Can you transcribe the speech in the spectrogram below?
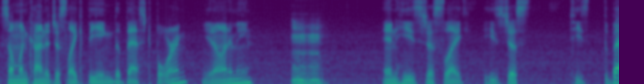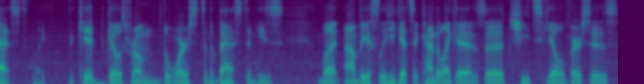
someone kind of just like being the best boring, you know what I mean? mm-hmm And he's just like he's just he's the best. Like the kid goes from the worst to the best and he's but obviously he gets it kind of like as a cheat skill versus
